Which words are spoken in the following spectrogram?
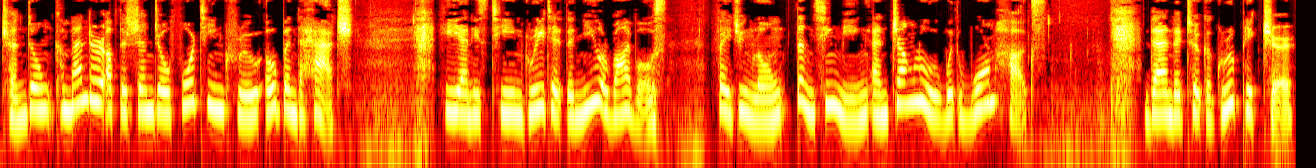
Chen Dong, commander of the Shenzhou 14 crew, opened the hatch. He and his team greeted the new arrivals, Fei Junlong, Deng Qingming, and Zhang Lu with warm hugs. Then they took a group picture,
